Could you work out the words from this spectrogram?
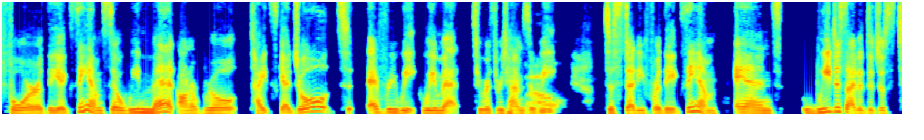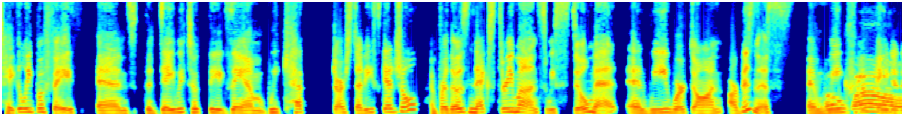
for the exam. So, we met on a real tight schedule to, every week. We met two or three times wow. a week to study for the exam. And we decided to just take a leap of faith. And the day we took the exam, we kept our study schedule. And for those next three months, we still met and we worked on our business and we Oh, created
